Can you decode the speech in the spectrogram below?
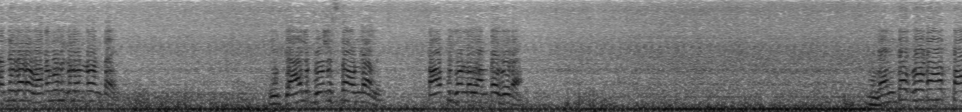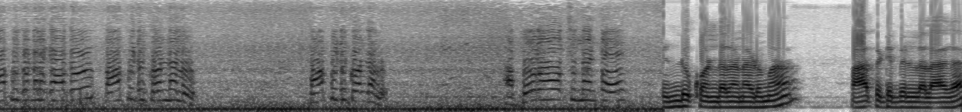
అన్ని కూడా వనమూలికలు ఉండి ఉంటాయి. ఈ గాలి పీలుస్తూ ఉండాలి. పాపికొండలు అంతా కూడా. ఇదంతా కూడా పాపి కొండలు కాదు పాపిడి కొండలు. పాపిడి కొండలు. ఆ పేరు వచ్చిందంటే? ఎండు కొండల నడుమ పాపిటి బిళ్ళలాగా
